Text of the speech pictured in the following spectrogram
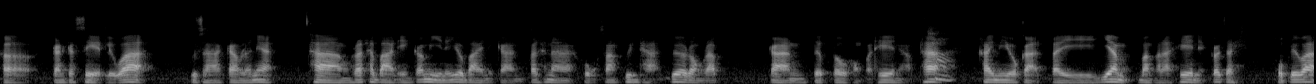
เออการเกษตรหรือว่าอุตสาหกรรมแล้วเนี่ยทางรัฐบาลเองก็มีนโยบายในการพัฒนาโครงสร้างพื้นฐาน เพื่อรองรับการเติบโตของประเทศนะครับ ถ้าค่ะใครมีโอกาสไปเยี่ยมบังกลาเทศเนี่ยก็จะพบได้ว่า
